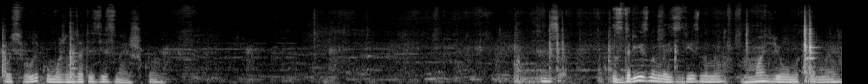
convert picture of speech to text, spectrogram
а ось велику можна взяти зі знижкою. З різними з різними малюнками.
